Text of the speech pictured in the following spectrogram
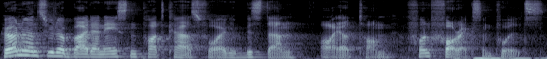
hören wir uns wieder bei der nächsten Podcast-Folge. Bis dann, euer Tom von Forex Impuls.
